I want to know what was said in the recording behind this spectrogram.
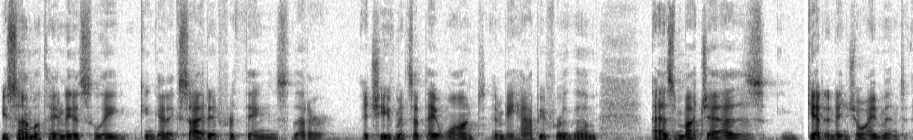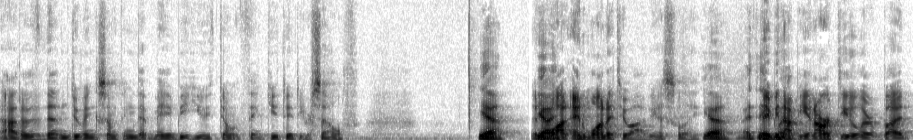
you simultaneously can get excited for things that are achievements that they want and be happy for them, as much as get an enjoyment out of them doing something that maybe you don't think you did yourself yeah. and yeah. I- and wanted to, obviously. yeah. I think maybe my- not be an art dealer, but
